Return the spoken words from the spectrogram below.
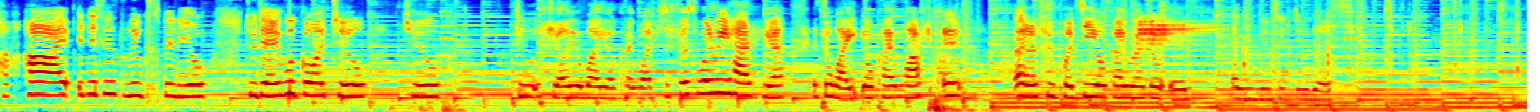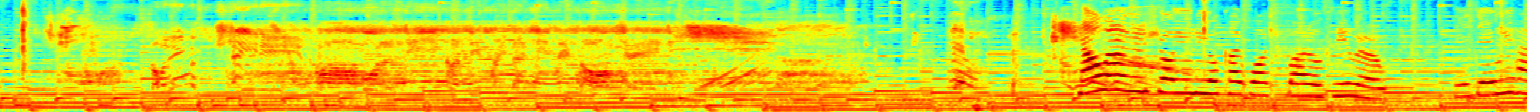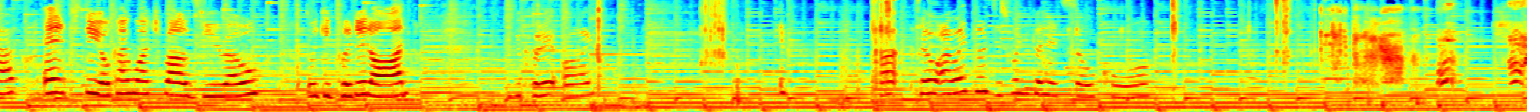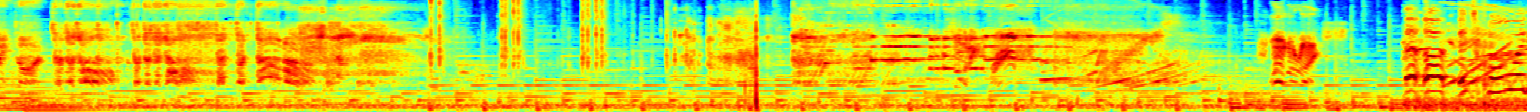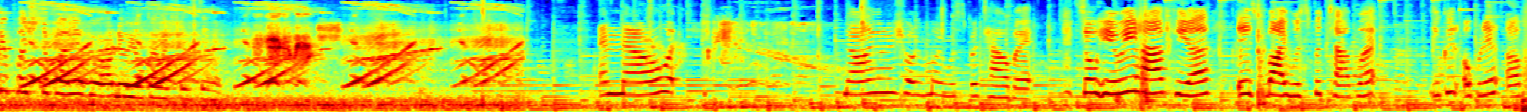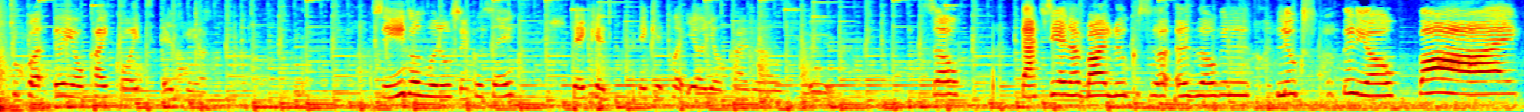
Hi, this is Luke's video. Today we're going to to to show you my yokai watch. The first one we have here is the white yokai watch and, and if you put the yokai rattle in and you can do this. Summoning Shady! Now I'm going to show you the yokai watch model zero. Today we have it's the yokai watch model zero. We can put it on. We can put it on. Uh, so I like to this one because it's so cool. Huh? Summoning time! And now, now I'm going to show you my Whisper tablet. So here we have here is my Whisper tablet. You can open it up to put the yokai coins in here. See those little circle? They can they can put your yokai rolls in. So that's the end of my Luke's uh, and Logan Luke's video. Bye.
